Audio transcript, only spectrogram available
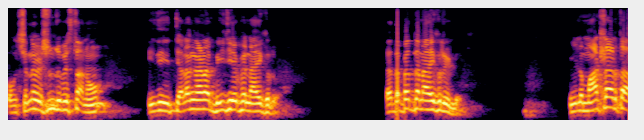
ఒక చిన్న విషయం చూపిస్తాను. ఇది తెలంగాణ బీజేపీ నాయకులు. పెద్ద పెద్ద నాయకులు వీళ్ళు. వీళ్ళు మాట్లాడతా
